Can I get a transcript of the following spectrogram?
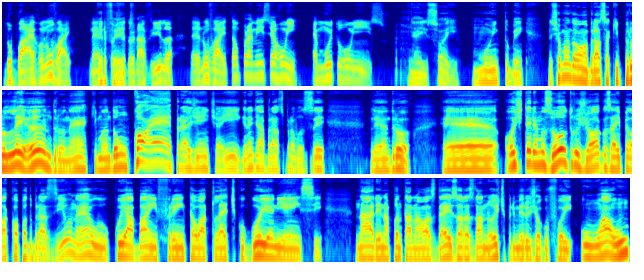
do bairro não vai. né? Perfeito. Torcedor da Vila é, não vai. Então, para mim, isso é ruim. É muito ruim isso. É isso aí. Muito bem. Deixa eu mandar um abraço aqui pro Leandro, né? Que mandou um coé pra gente aí. Grande abraço para você, Leandro. É, hoje teremos outros jogos aí pela Copa do Brasil, né? O Cuiabá enfrenta o Atlético Goianiense na Arena Pantanal às 10 horas da noite. O primeiro jogo foi 1 a 1.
